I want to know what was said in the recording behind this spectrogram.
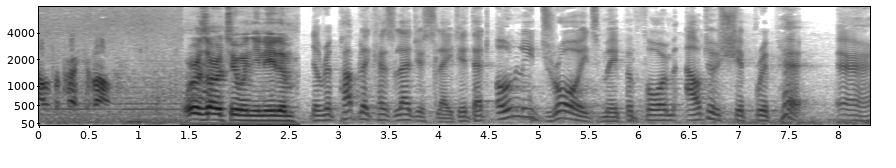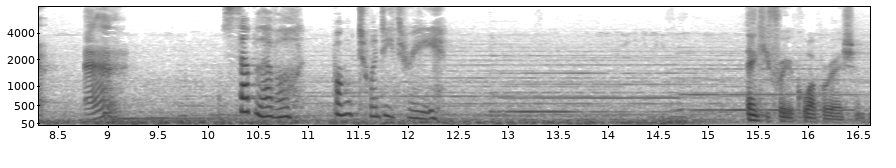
That was the pressure valve. Where's R2 when you need him? The Republic has legislated that only droids may perform outer ship repair. Uh, uh. Sublevel, bunk 23. Thank you for your cooperation.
